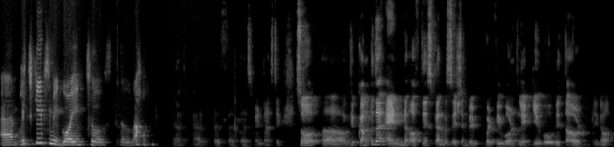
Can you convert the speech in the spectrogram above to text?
and which keeps me going too till now. Yeah, that's, that, that's fantastic. So uh, we've come to the end of this conversation, but we won't let you go without you know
